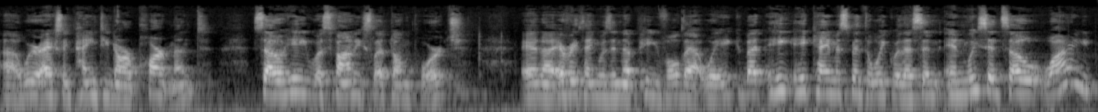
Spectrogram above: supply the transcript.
Uh, we were actually painting our apartment. So he was fine. He slept on the porch and uh, everything was in upheaval that week. But he, he came and spent the week with us, and, and we said, So, why are you,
